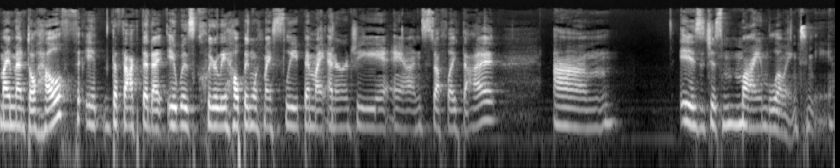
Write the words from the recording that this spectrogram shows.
my mental health. It, the fact that I, it was clearly helping with my sleep and my energy and stuff like that. Um, is just mind blowing to me.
